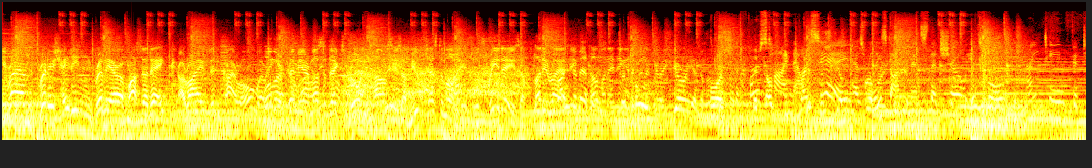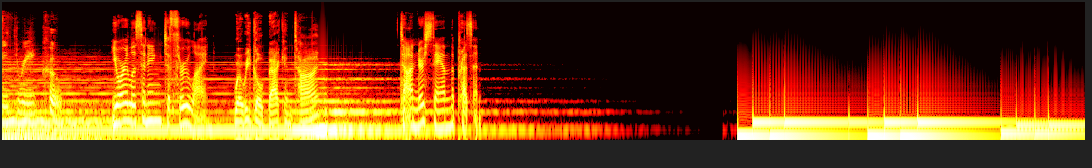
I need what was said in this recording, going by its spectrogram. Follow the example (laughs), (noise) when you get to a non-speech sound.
Iran's British-hating Premier Mossadegh arrived in Cairo where Former he Premier Mossadegh's ruined house is a mute testimony to three days of bloody rioting, culminating in a military fury of the force For the first time now, the CIA has released documents that show its role in the 1953 coup. You're listening to Throughline where we go back in time to understand the present.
